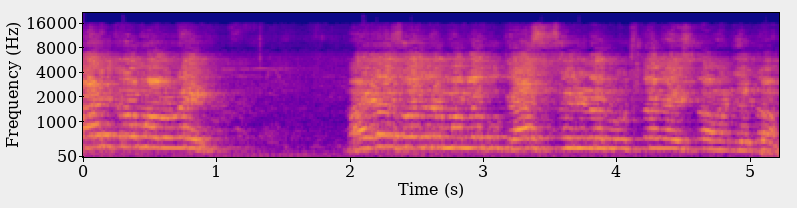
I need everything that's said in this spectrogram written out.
కార్యక్రమాలు ఉన్నాయి. మహిళా సోదరమ్మలకు గ్యాస్ సిలిండర్లు ఉచితంగా ఇస్తామని చెప్పాం.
